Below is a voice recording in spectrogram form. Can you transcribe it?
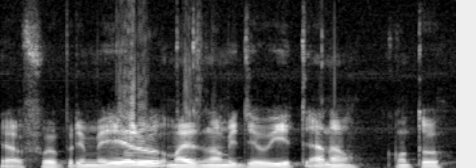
Já foi o primeiro, mas não me deu item. Ah não, contou.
